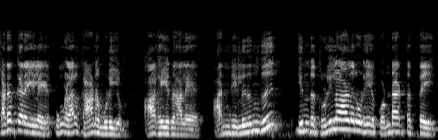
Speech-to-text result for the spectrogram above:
கடற்கரையிலே உங்களால் காண முடியும். ஆகையினாலே அன்றிலிருந்து இந்த தொழிலாளருடைய கொண்டாட்டத்தை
